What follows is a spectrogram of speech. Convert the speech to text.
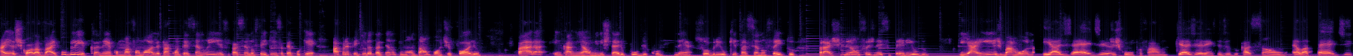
Aí a escola vai e publica, né? Como uma forma, olha, está acontecendo isso, está sendo feito isso, até porque a prefeitura está tendo que montar um portfólio para encaminhar ao Ministério Público, né, sobre o que está sendo feito para as crianças nesse período. E aí esbarrou na... E a GED, desculpa, fala. Que é a gerência de educação, ela pede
